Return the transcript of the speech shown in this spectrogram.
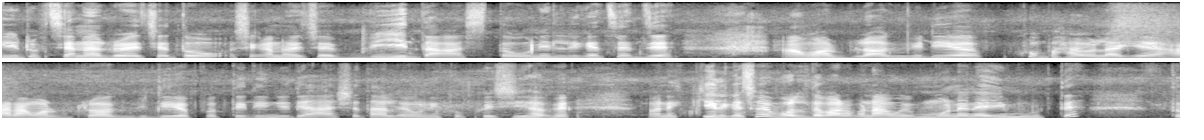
ইউটিউব চ্যানেল রয়েছে, তো সেখানে হয়েছে বি দাস। তো উনি লিখেছে যে, আমার ব্লগ ভিডিও খুব ভালো লাগে, আর আমার ব্লগ ভিডিও প্রতিদিন যদি আসে তাহলে উনি খুব খুশি হবে। মানে কী লিখেছে বলতে পারব না মনে নেই এই মুহূর্তে। তো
